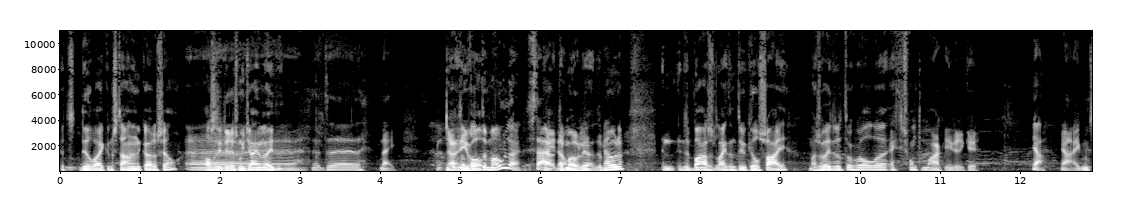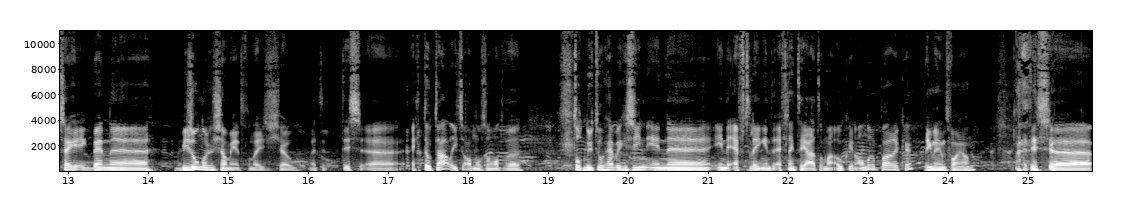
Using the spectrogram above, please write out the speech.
het deel waar je kunt staan in de carousel? Als die er is, moet jij hem weten. Uh, nee. Op, de, op de molen sta je ja, de molen, ja, de ja. molen. En de basis lijkt natuurlijk heel saai. Maar ze weten er toch wel echt iets van te maken iedere keer. Ja, ja ik moet zeggen, ik ben uh, bijzonder gecharmeerd van deze show. Het, het is echt totaal iets anders dan wat we tot nu toe hebben gezien in, in de Efteling, in het Efteling Theater, maar ook in andere parken. Ik neem het van je aan. Het is, uh,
